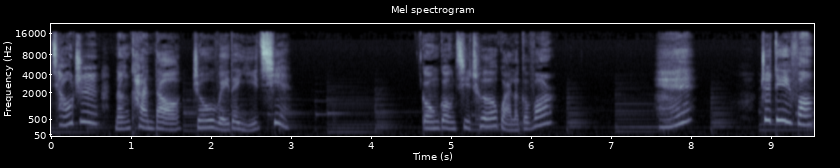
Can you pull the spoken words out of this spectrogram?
乔治能看到周围的一切。公共汽车拐了个弯儿，哎，这地方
